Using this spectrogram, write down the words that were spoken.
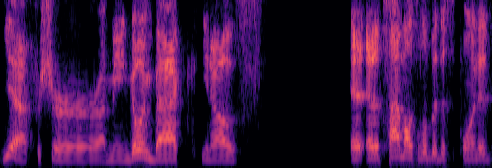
Yeah, for sure. I mean, going back, you know, I was at, at a time I was a little bit disappointed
